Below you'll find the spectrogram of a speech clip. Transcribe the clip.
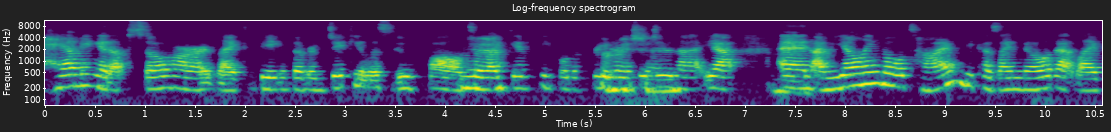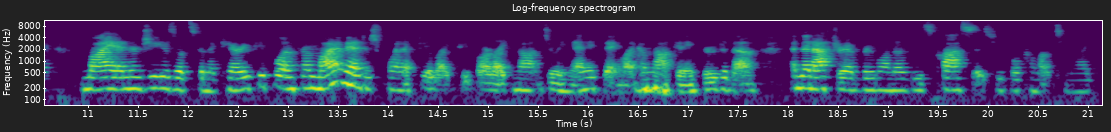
hamming it up so hard, like being the ridiculous goofball to Yeah. like give people the freedom to do that. Yeah. Mm-hmm. And I'm yelling the whole time because I know that like my energy is what's going to carry people. And from my vantage point, I feel like people are like not doing anything, like I'm not mm-hmm. getting through to them. And then after every one of these classes, people come up to me like,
